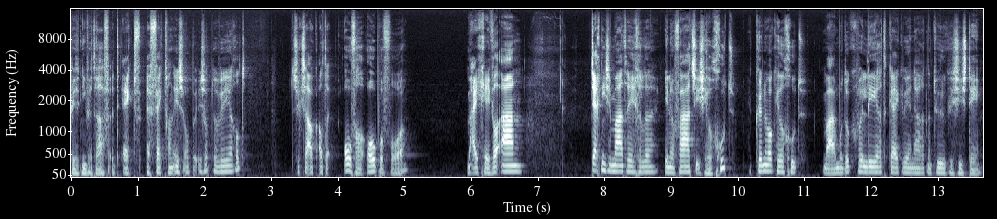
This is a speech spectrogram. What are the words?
Ik weet niet wat daar het effect van is op, is op de wereld. Dus ik sta ook altijd overal open voor. Maar ik geef wel aan, technische maatregelen, innovatie is heel goed. Dat kunnen we ook heel goed. Maar we moeten ook weer leren te kijken weer naar het natuurlijke systeem.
